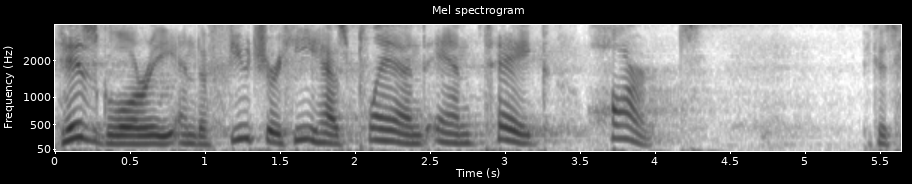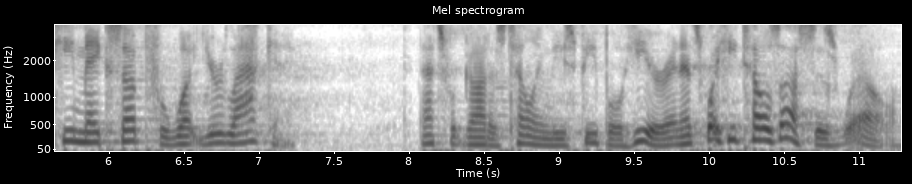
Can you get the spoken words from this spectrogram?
His glory, and the future He has planned, and take heart because He makes up for what you're lacking. That's what God is telling these people here, and it's what He tells us as well.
